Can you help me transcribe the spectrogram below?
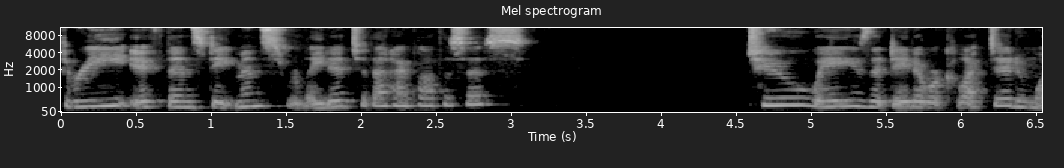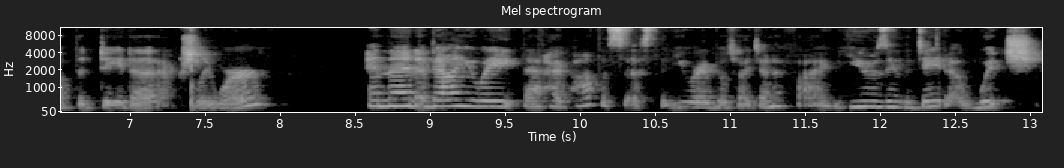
three if then statements related to that hypothesis, two ways that data were collected and what the data actually were, and then evaluate that hypothesis that you were able to identify using the data, which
